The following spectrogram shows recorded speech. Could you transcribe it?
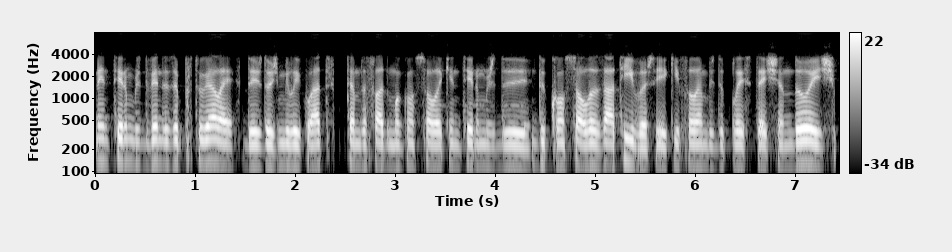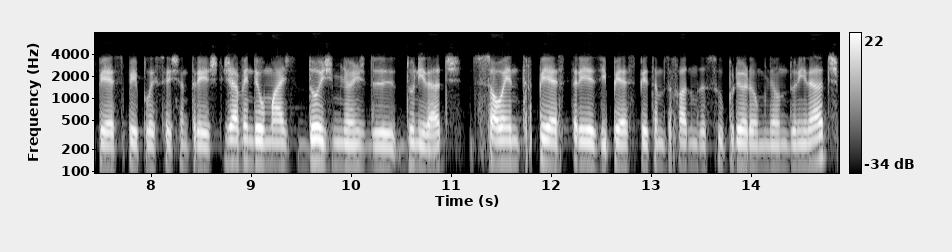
Em termos de vendas a Portugal é desde 2004. Estamos a falar de uma consola que em termos de, de consolas ativas, e aqui falamos de PlayStation 2, PSP e PlayStation 3, já vendeu mais de 2 milhões de, de unidades. Só entre PS3 e PSP estamos a falar de uma superior a um milhão de unidades.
